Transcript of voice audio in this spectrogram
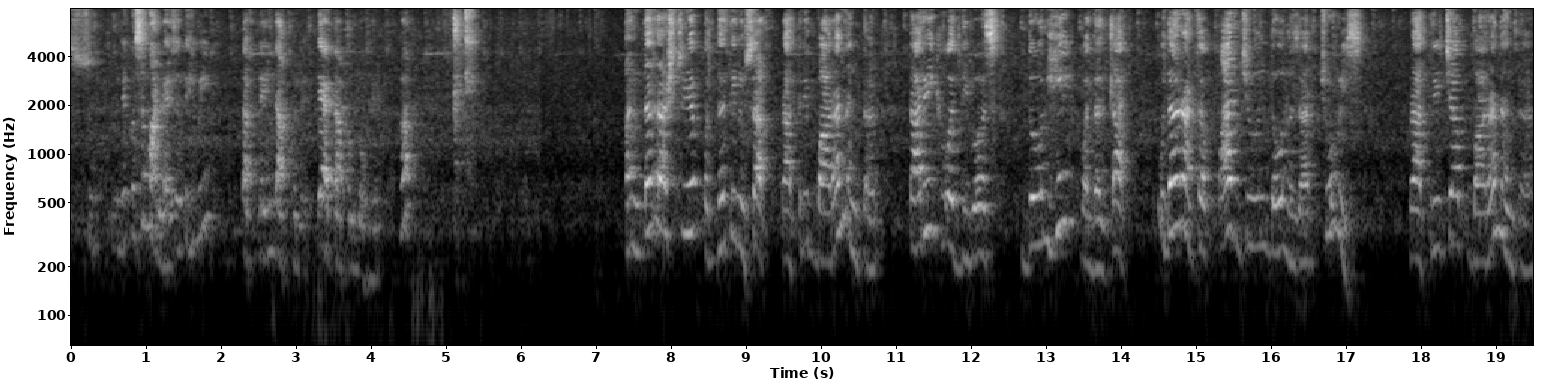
सु म्हणजे कसं मांडायचं ते मी तक्त्याने दाखवले. ते आता आपण बघूया. हां? आंतरराष्ट्रीय पद्धतीनुसार रात्री बारा नंतर तारीख व दिवस दोन्ही बदलतात. उदाहरणार्थ पाच जून दोन हजार चोवीस रात्रीच्या बारा नंतर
